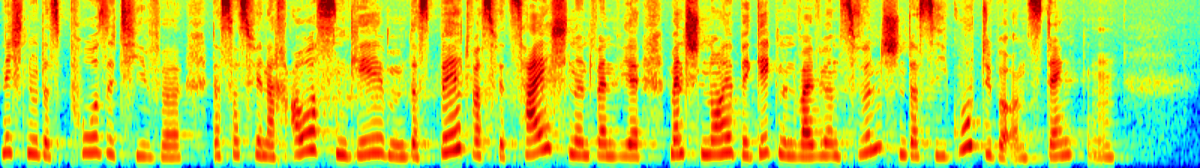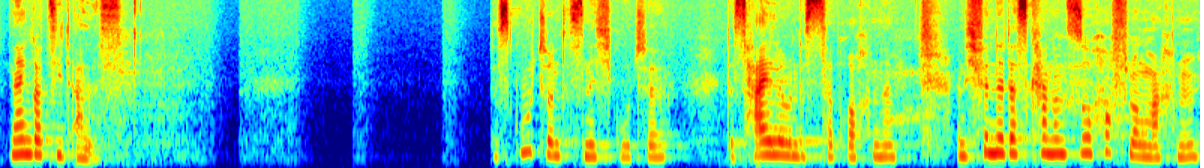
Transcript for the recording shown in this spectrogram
Nicht nur das Positive, das, was wir nach außen geben, das Bild, was wir zeichnen, wenn wir Menschen neu begegnen, weil wir uns wünschen, dass sie gut über uns denken. Nein, Gott sieht alles. Das Gute und das Nicht-Gute, das Heile und das Zerbrochene. Und ich finde, das kann uns so Hoffnung machen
